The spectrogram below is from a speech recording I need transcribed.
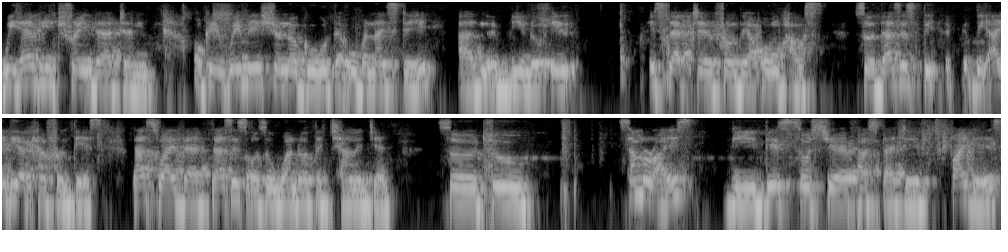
we have been trained that um, okay, women should not go the overnight stay and you know it, except from their own house. So that is the, the idea come from this. That's why that, that is also one of the challenges. So to summarize the, this social perspective findings,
